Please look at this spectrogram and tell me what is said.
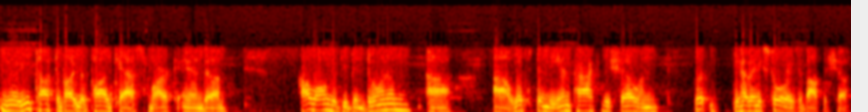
know, you talked about your podcast, Mark, and um, how long have you been doing them? Uh, uh, what's been the impact of the show, and do you have any stories about the show?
